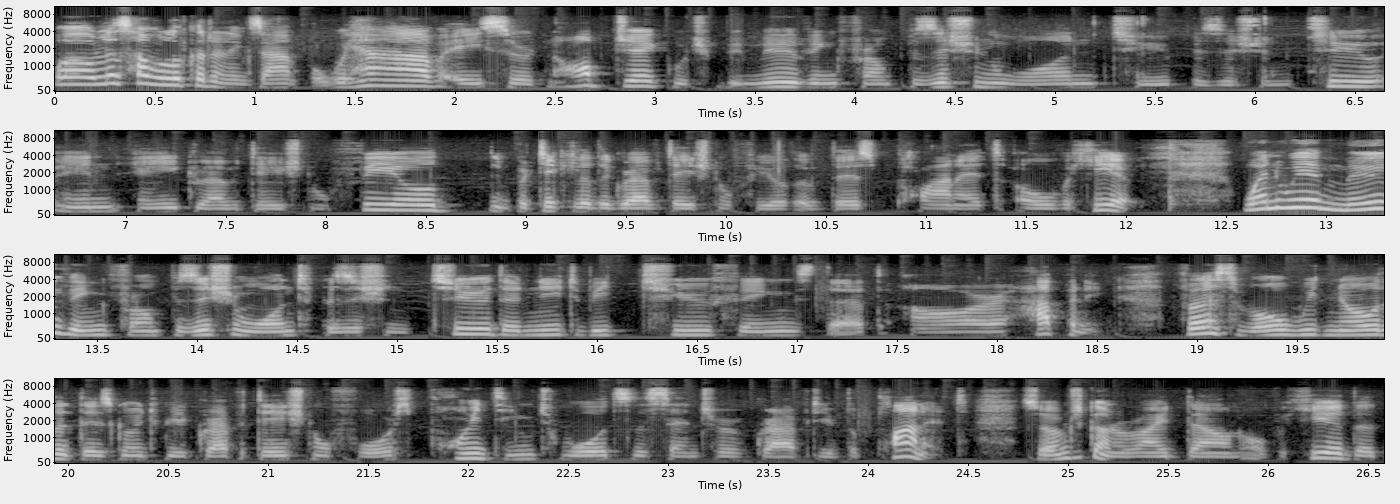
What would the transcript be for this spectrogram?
Well, let's have a look at an example. We have a certain object which will be moving from position 1 to position 2 in a gravitational field, in particular the gravitational field of this planet over here. When we're moving from position 1 to position 2, there need to be two things that are happening. First of all, we know that there's going to be a gravitational force pointing towards the center of gravity of the planet. So I'm just going to write down over here that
